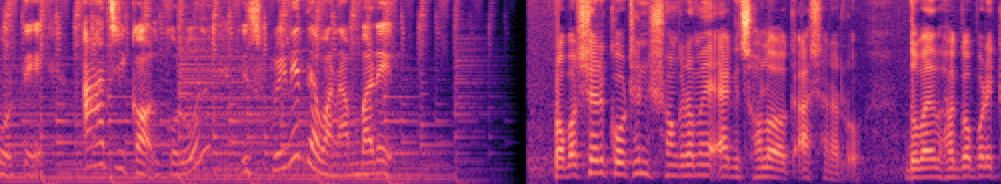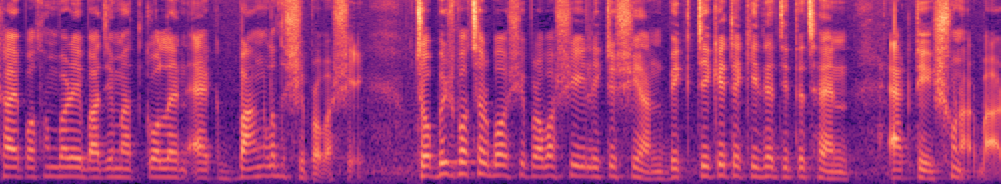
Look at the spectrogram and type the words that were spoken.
করতে আজই কল করুন স্ক্রিনে দেওয়া নাম্বারে। প্রবাসের কঠিন সংগ্রামে এক ঝলক আশার আলো দুবাই ভাগ্য পরীক্ষায় প্রথমবারে বাজিমাত করলেন এক বাংলাদেশি প্রবাসী চব্বিশ বছর বয়সী প্রবাসী ইলেকট্রিশিয়ান বিগ টিকেটে কিনে জিতেছেন একটি সোনার বার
